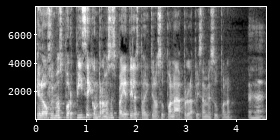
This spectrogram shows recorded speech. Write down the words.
Y luego fuimos por pizza y compramos espagueti y el espagueti no supo nada, pero la pizza me supo, ¿no? Ajá.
